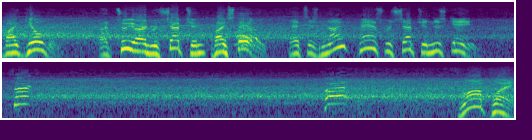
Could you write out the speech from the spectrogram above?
by Gildon. A two-yard reception by Staley. That's his ninth pass reception this game. Set. Hut. Draw play.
